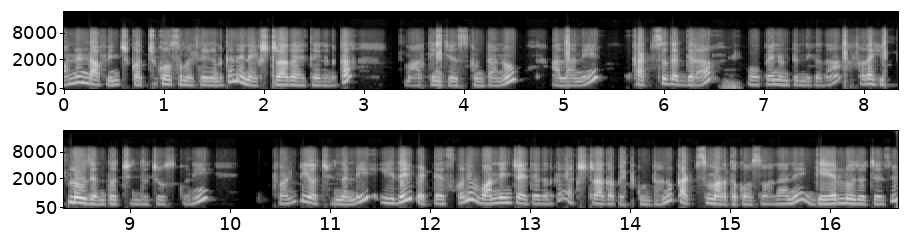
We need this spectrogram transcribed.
వన్ అండ్ హాఫ్ ఇంచ్ ఖర్చు కోసం అయితే కనుక నేను ఎక్స్ట్రాగా అయితే కనుక మార్కింగ్ చేసుకుంటాను. అలానే కట్స్ దగ్గర ఓపెన్ ఉంటుంది కదా అక్కడ హిప్ లూజ్ ఎంత వచ్చిందో చూసుకొని ట్వంటీ వచ్చిందండి. ఇదే పెట్టేసుకొని వన్ ఇంచ్ అయితే కనుక ఎక్స్ట్రాగా పెట్టుకుంటాను కట్స్ మడత కోసం. అలానే గేర్ లూజ్ వచ్చేసి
